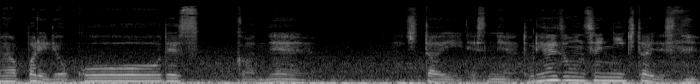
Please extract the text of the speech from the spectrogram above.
やっぱり旅行ですかね。行きたいですね。とりあえず温泉に行きたいですね。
